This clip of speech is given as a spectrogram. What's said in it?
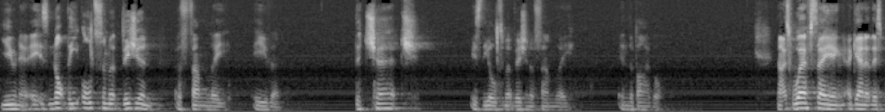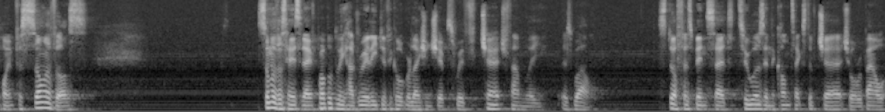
unit, it is not the ultimate vision of family, even. The church is the ultimate vision of family in the Bible. Now, it's worth saying again at this point for some of us, some of us here today have probably had really difficult relationships with church family as well. Stuff has been said to us in the context of church or about,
